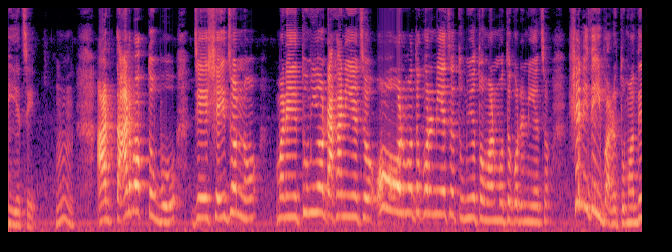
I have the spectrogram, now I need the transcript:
দিয়েছে, হুম? আর তার বক্তব্য যে সেই জন্য মানে তুমিও টাকা নিয়েছো, ও ওর মতো করে নিয়েছো, তুমিও তোমার মতো করে নিয়েছো। সে নিতেই পারো, তোমাদের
